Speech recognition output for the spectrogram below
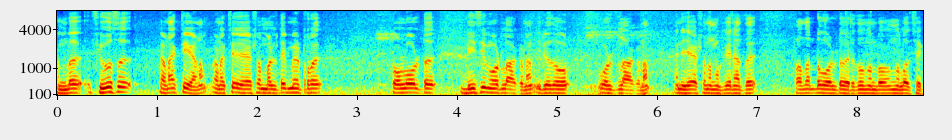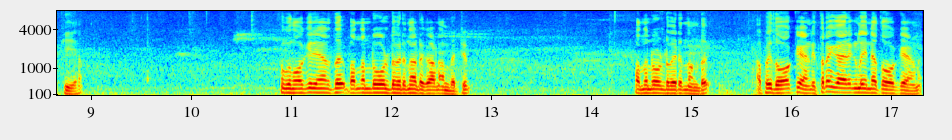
നമ്മൾ ഫ്യൂസ് കണക്ട് ചെയ്യണം. കണക്ട് ചെയ്ത ശേഷം multimeter twelve volt D C മോഡിലാക്കണം ഇരുപത് വോൾട്ടിലാക്കണം അതിന് ശേഷം നമുക്ക് ഇതിനകത്ത് പന്ത്രണ്ട് വോൾട്ട് വരുന്നുണ്ടോ എന്നുള്ളത് ചെക്ക് ചെയ്യാം. നമുക്ക് നോക്കി ഇതിനകത്ത് പന്ത്രണ്ട് വോൾട്ട് വരുന്നതായിട്ട് കാണാൻ പറ്റും. പന്ത്രണ്ട് വോൾട്ട് വരുന്നുണ്ട്. അപ്പോൾ ഇത് ഓക്കെയാണ് ഇത്രയും കാര്യങ്ങൾ ഇതിനകത്ത് ഓക്കെയാണ്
